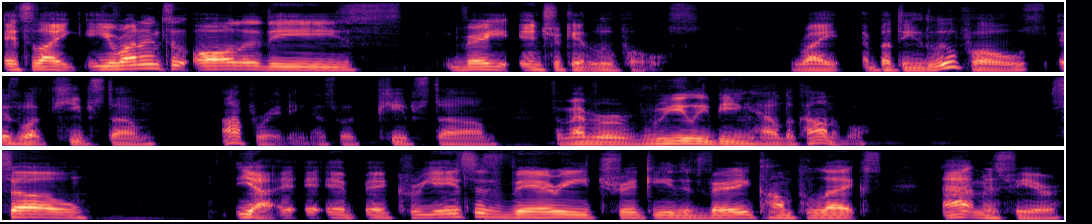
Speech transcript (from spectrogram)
It's like you run into all of these very intricate loopholes right? But these loopholes is what keeps them operating, is what keeps them from ever really being held accountable. So, yeah, it, it, it creates this very tricky, this very complex atmosphere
